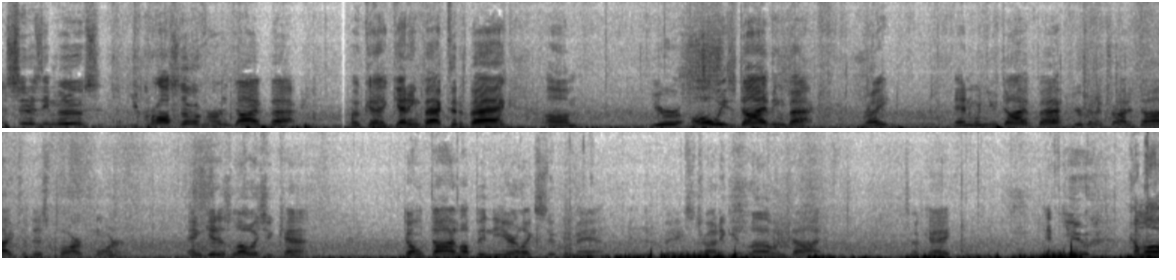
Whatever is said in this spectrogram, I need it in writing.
As soon as he moves, you cross over and dive back. Okay, getting back to the bag, um, you're always diving back, right? And when you dive back, you're gonna try to dive to this far corner and get as low as you can. Don't dive up in the air like Superman into the base. Try to get low and dive, okay? If you come off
